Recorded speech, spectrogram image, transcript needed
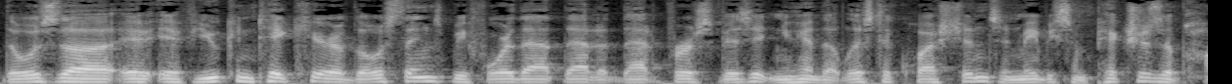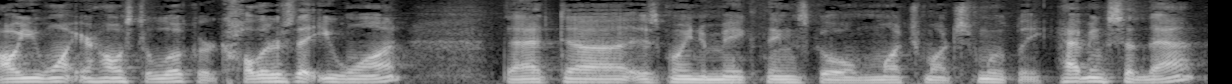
those, uh, if you can take care of those things before that that that first visit, and you have that list of questions and maybe some pictures of how you want your house to look or colors that you want, that uh, is going to make things go much much smoothly. Having said that,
